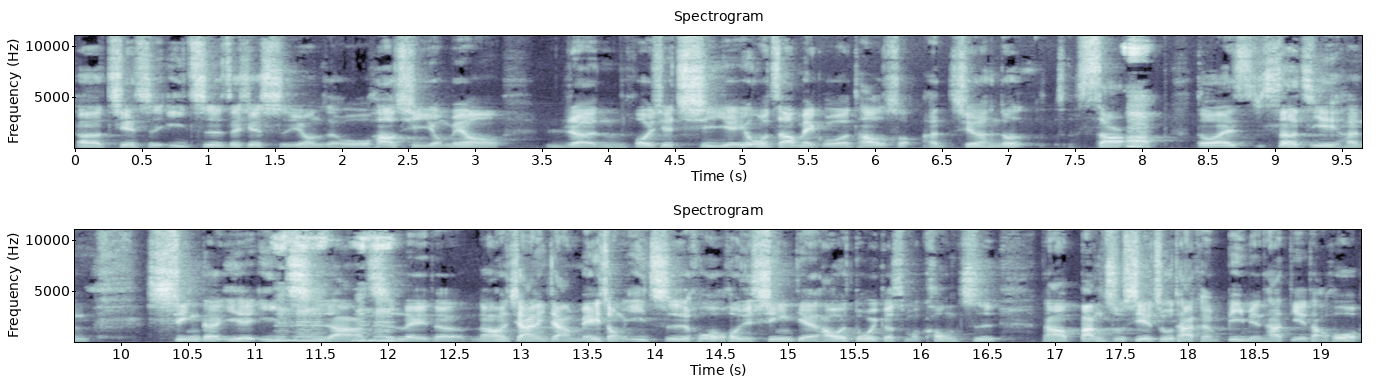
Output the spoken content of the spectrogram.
呃节制抑制这些使用者，我好奇有没有人或一些企业，因为我知道美国他说很其实很多 startup、嗯、都会设计很。新的一些义肢啊之类的，然后像你讲，每一种义肢或或许新一点，它会多一个什么控制，然后帮助协助它可能避免它跌倒，或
